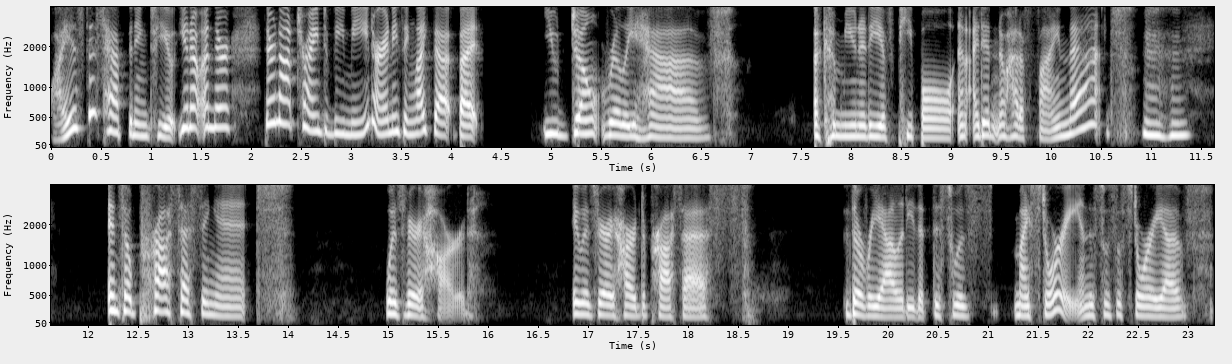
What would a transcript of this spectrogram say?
Why is this happening to you? You know, and they're they're not trying to be mean or anything like that, but you don't really have a community of people and I didn't know how to find that. Mm-hmm. And so processing it was very hard. It was very hard to process the reality that this was my story and this was the story of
